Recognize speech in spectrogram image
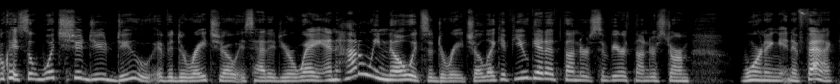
Okay, so what should you do if a derecho is headed your way? And how do we know it's a derecho? Like if you get a thunder severe thunderstorm warning in effect,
